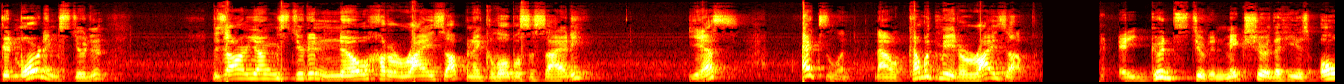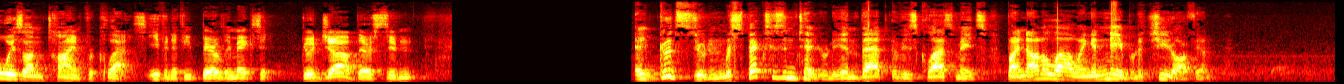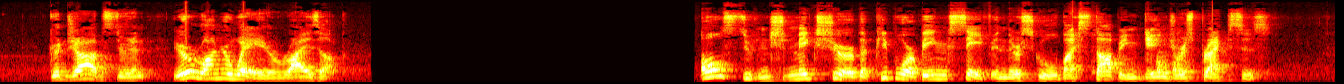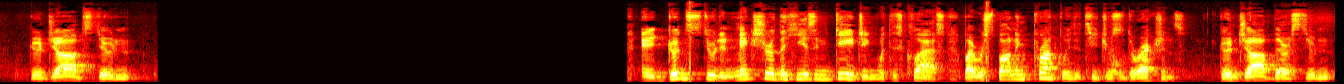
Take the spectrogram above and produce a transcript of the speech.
Good morning, student. Does our young student know how to rise up in a global society? Yes? Excellent. Now come with me to rise up. A good student makes sure that he is always on time for class, even if he barely makes it. Good job there, student. A good student respects his integrity and that of his classmates by not allowing a neighbor to cheat off him. Good job, student. You're on your way to rise up. All students should make sure that people are being safe in their school by stopping dangerous practices. Good job, student. A good student makes sure that he is engaging with his class by responding promptly to teachers' directions. Good job there, student.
